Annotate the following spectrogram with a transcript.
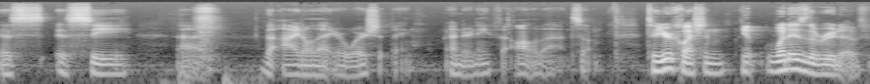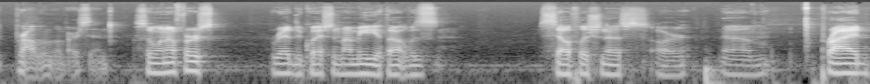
is is see uh, the idol that you're worshiping underneath all of that. So, to your question, Yep. what is the root of problem of our sin? So when I first read the question, my immediate thought was selfishness or um, pride,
